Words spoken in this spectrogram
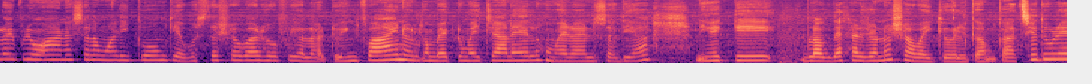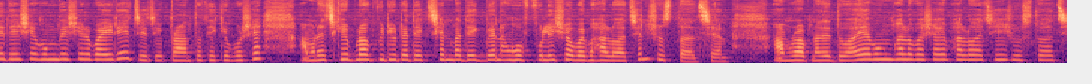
হ্যালো এভরিওয়ান, আসসালামু আলাইকুম। কি অবস্থা সবার? Hope you are doing fine welcome back to my channel Humaira and Sadia new একটি ব্লগ দেখার জন্য সবাইকে ওয়েলকাম কাছে, দূরে, দেশ এবং দেশের বাইরে যে যে প্রান্ত থেকে বসে আমরা আজকের ব্লগ ভিডিওটা দেখছেন বা দেখবেন হোপফুলি সবাই ভালো আছেন, সুস্থ আছেন। আমরা আপনাদের দোয়ায় এবং ভালোবাসায় ভালো আছি, সুস্থ আছি,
